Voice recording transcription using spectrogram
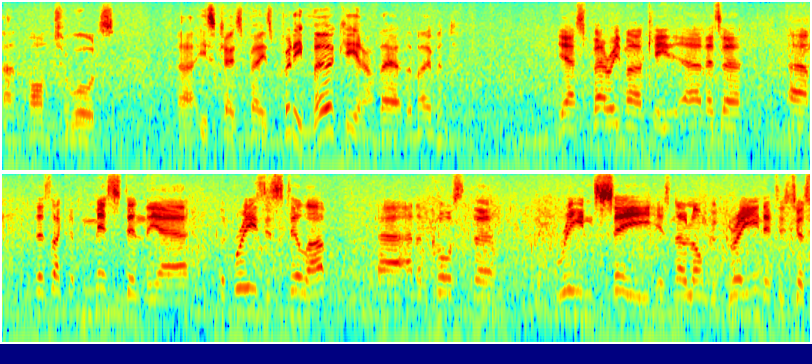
and on towards uh, East Coast Bay. It's pretty murky out there at the moment. Yes, very murky. Uh, there's a um, there's like a mist in the air. The breeze is still up, uh, and of course the the green sea is no longer green. It is just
